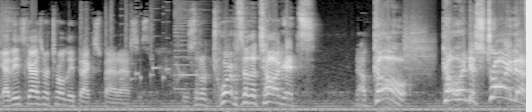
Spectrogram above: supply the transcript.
Yeah, these guys are totally Beck's badasses. Those little twerps are the targets! Now go! Go and destroy them!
